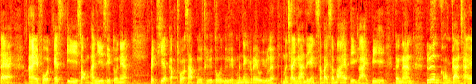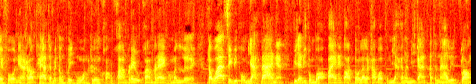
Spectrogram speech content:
แต่ iPhone SE 2020 ตัวเนี้ยไปเทียบกับโทรศัพท์มือถือตัวอื่น มันยังเร็วอยู่เลย มันใช้งานได้อย่างสบายๆไปอีกหลายปี ดังนั้นเรื่องของการใช้ iPhone เนี่ยเราแทบจะไม่ต้องเป็นห่วงเรื่องของความเร็วความแรงของมันเลย แต่ว่าสิ่งที่ผมอยากได้เนี่ยก็อย่างที่ผมบอกไปในตอนต้นแล้วละครับ ว่าผมอยากให้มันมีการพัฒนาเรื่องกล้อง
